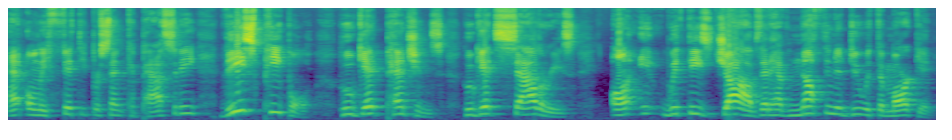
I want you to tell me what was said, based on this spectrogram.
at only 50% capacity? These people who get pensions, who get salaries, Uh, on, with these jobs that have nothing to do with the market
